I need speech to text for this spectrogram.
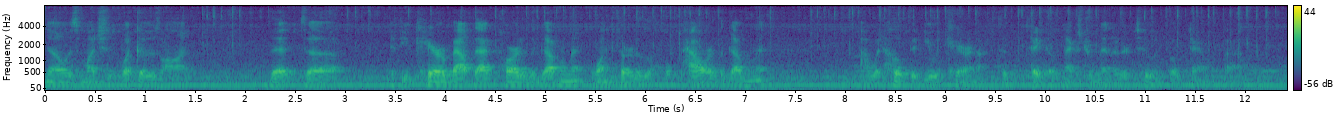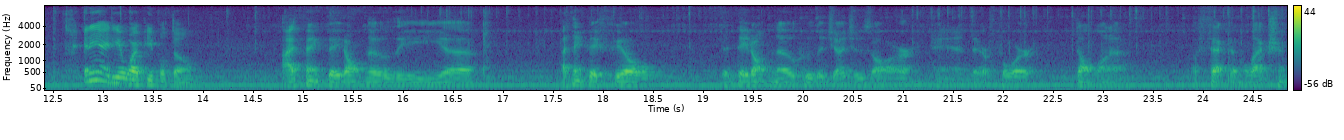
know as much as what goes on. That uh, if you care about that part of the government, one-third of the whole power of the government, I would hope that you would care enough to take an extra minute or two and vote down the ballot. Any idea why people don't? I think they don't know the, uh, I think they feel that they don't know who the judges are and therefore don't want to affect an election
